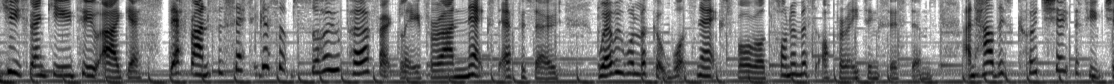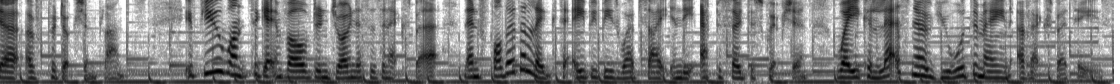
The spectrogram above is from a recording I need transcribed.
huge thank you to our guest Stefan for setting us up so perfectly for our next episode, where we will look at what's next for autonomous operating systems and how this could shape the future of production plants. If you want to get involved and join us as an expert, then follow the link to ABB's website in the episode description, where you can let us know your domain of expertise.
